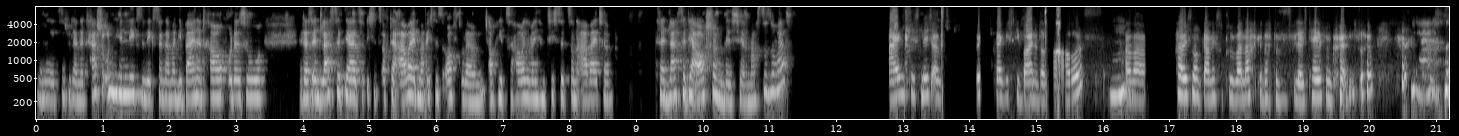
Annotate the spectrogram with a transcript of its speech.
Wenn du jetzt nicht wieder eine Tasche unten hinlegst und legst dann da mal die Beine drauf oder so, das entlastet ja, also ich jetzt auf der Arbeit mache ich das oft oder auch hier zu Hause, wenn ich am Tisch sitze und arbeite, das entlastet ja auch schon ein bisschen. Machst du sowas? Eigentlich nicht, also strecke ich die Beine dann mal aus, mhm. aber habe ich noch gar nicht so drüber nachgedacht, dass es vielleicht helfen könnte. Ja,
